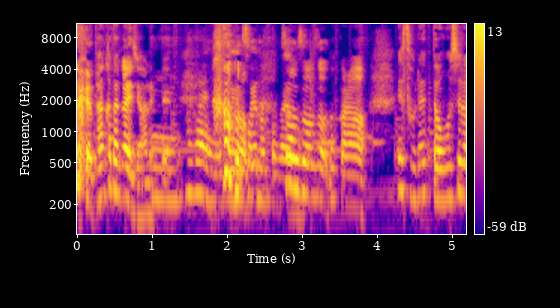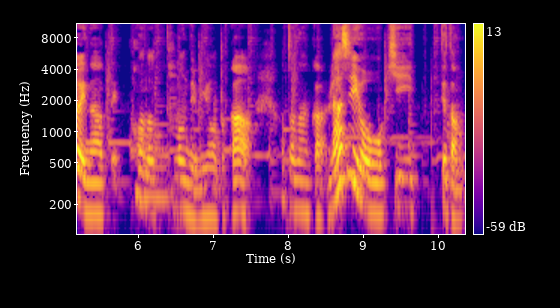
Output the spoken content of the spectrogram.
なんか単価高いじゃん、あれって。高いね。そういうの高い。そうそうそう。だから、え、それって面白いなって、今度頼んでみようとか、あとなんか、ラジオを聞いてたの。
